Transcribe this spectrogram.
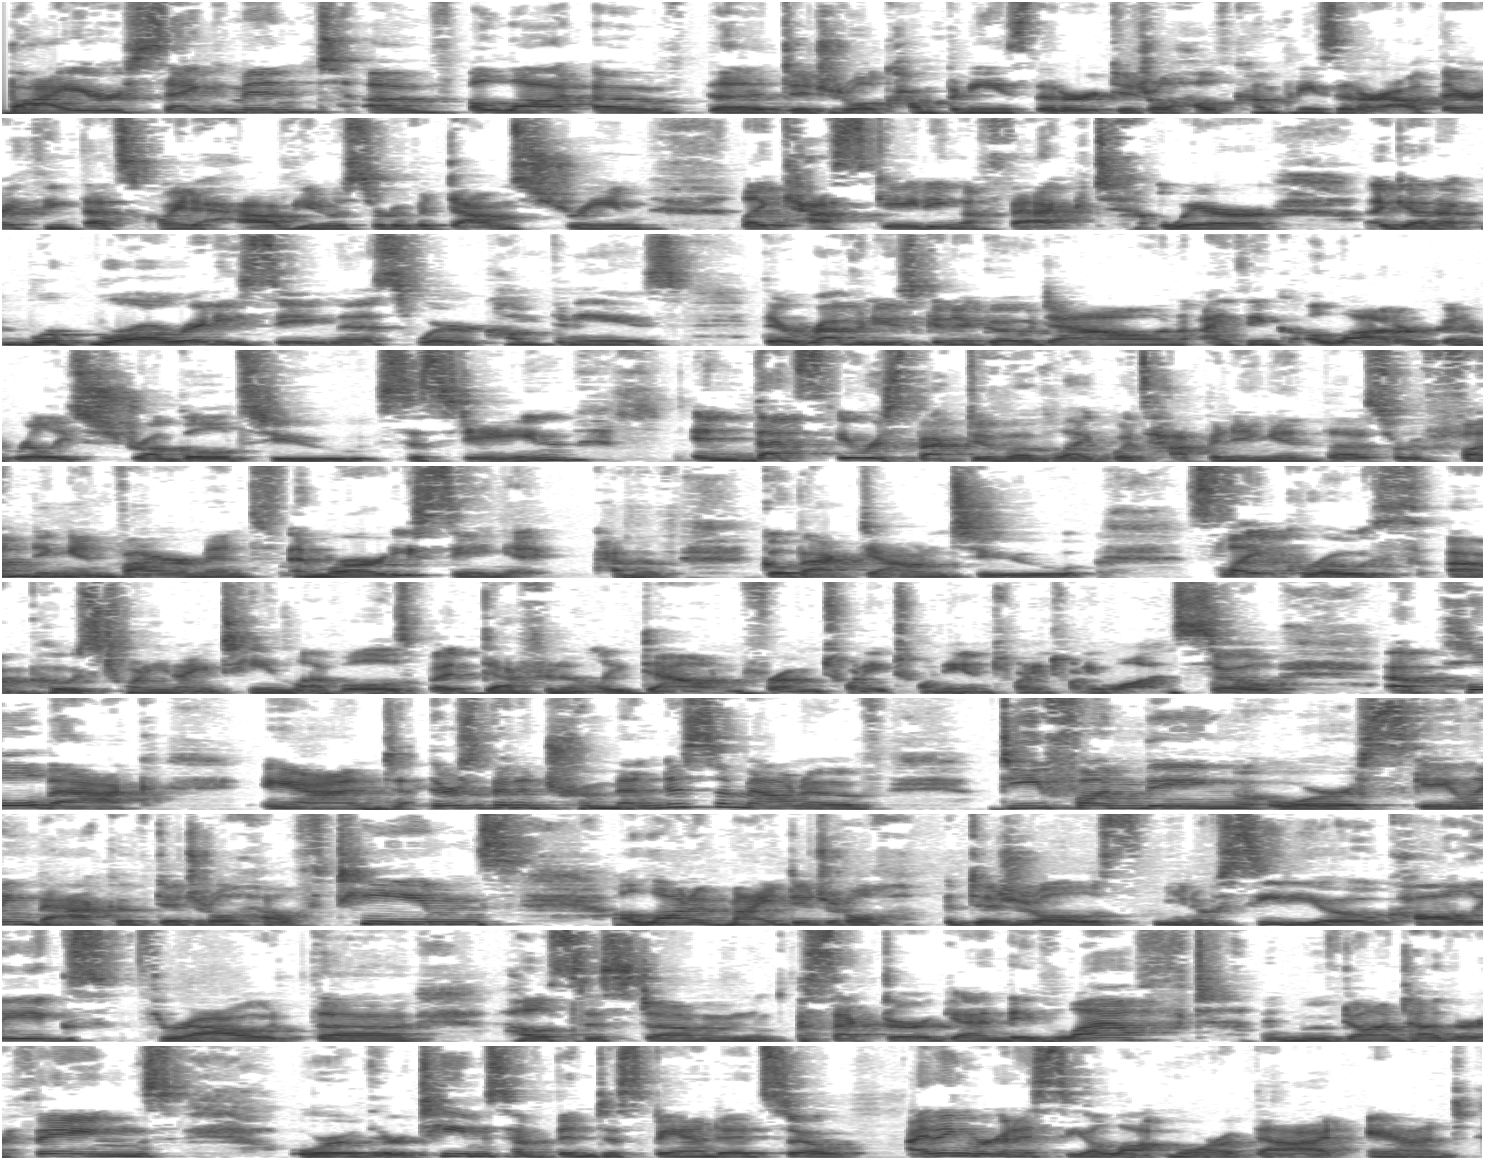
buyer segment of a lot of the digital companies that are digital health companies that are out there. I think that's going to have, you know, sort of a downstream like cascading effect where again, uh, we're, we're already seeing this where companies, their revenue is going to go down. I think a lot are going to really struggle to sustain. And that's irrespective of like what's happening in the sort of funding environment. And we're already seeing it kind of go back down to slight growth um, post 2019 levels, but definitely down from 2020 and 2021. So a pullback and there's been a tremendous amount of defunding or scaling back of digital health teams. A lot of my digital digital, you know, CDO colleagues throughout the health system sector again, they've left and moved on to other things or their teams have been disbanded. So I think we're going to see a lot more of that and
